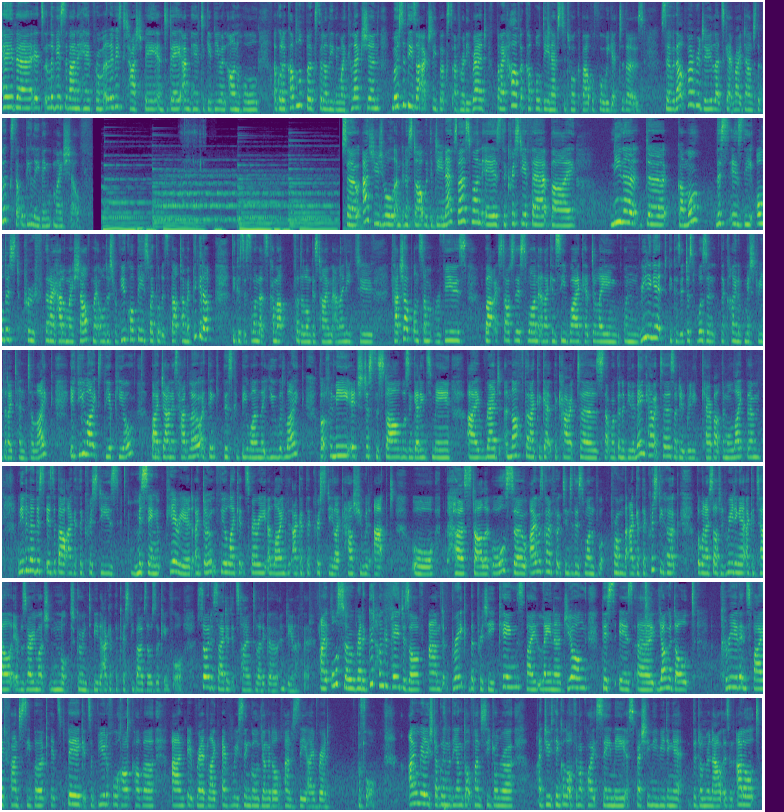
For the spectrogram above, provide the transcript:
Hey there, it's Olivia Savannah here from Olivia's Catastrophe and today I'm here to give you an unhaul. I've got a couple of books that are leaving my collection. Most of these are actually books I've already read, but I have a couple DNFs to talk about before we get to those. So without further ado, let's get right down to the books that will be leaving my shelf. So as usual, I'm going to start with the DNFs. First one is The Christie Affair by Nina de Gramont this is the oldest proof that I had on my shelf, my oldest review copy, so I thought it's about time I pick it up because it's the one that's come out for the longest time and I need to catch up on some reviews but I started this one and I can see why I kept delaying on reading it because it just wasn't the kind of mystery that I tend to like. If you liked The Appeal by Janice Hadlow, I think this could be one that you would like, but for me it's just the style wasn't getting to me. I read enough that I could get the characters that were going to be the main characters, I didn't really care about them or like them, and even though this is about Agatha Christie's missing period, I don't feel like it's very aligned with Agatha Christie, like how she would act or her style at all. So I was kind of hooked into this one from the Agatha Christie hook, but when I started reading it, I could tell it was very much not going to be the Agatha Christie vibes I was looking for. So I decided it's time to let it go and DNF it. I also read a good hundred pages of And Break the Pretty Kings by Lena Jeong. This is a young adult Korean inspired fantasy book. It's big, it's a beautiful hardcover, and it read like every single young adult fantasy I've read before. I'm really struggling with the young adult fantasy genre. I do think a lot of them are quite samey, especially me reading it, the genre now as an adult.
